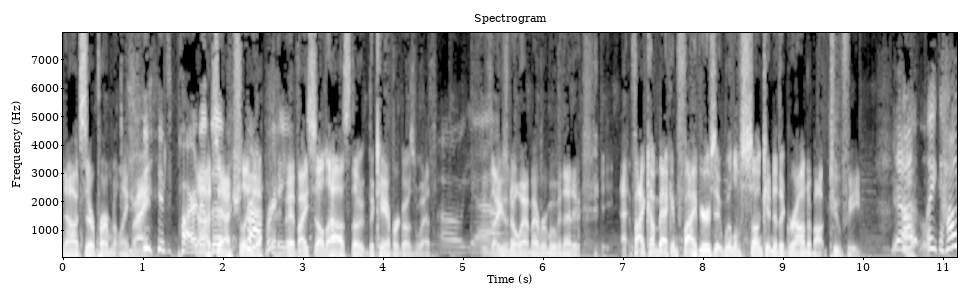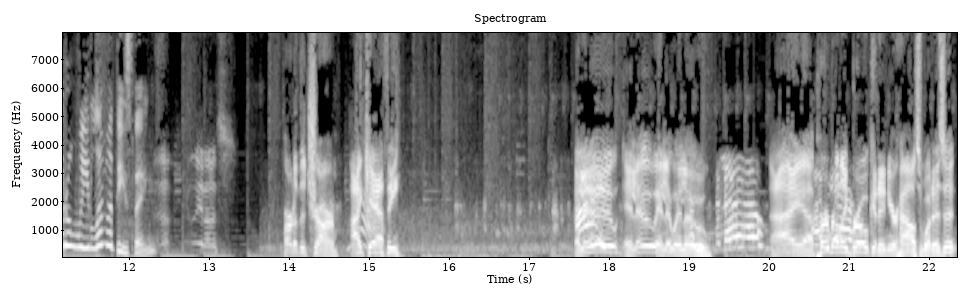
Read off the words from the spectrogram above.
Now it's there permanently. Right. it's part Now of it's the actually, yeah, property. if I sell the house, the, the camper goes with. oh, yeah. He's like, there's no way I'm ever moving that. If I come back in five years, it will have sunk into the ground about two feet. Yeah. How- like, how do we live with these things? You know, it's part of the charm. Hi, Kathy. Hello, hello, hello, hello. Hello. Hi, uh, I'm permanently here. broken in your house. What is it?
